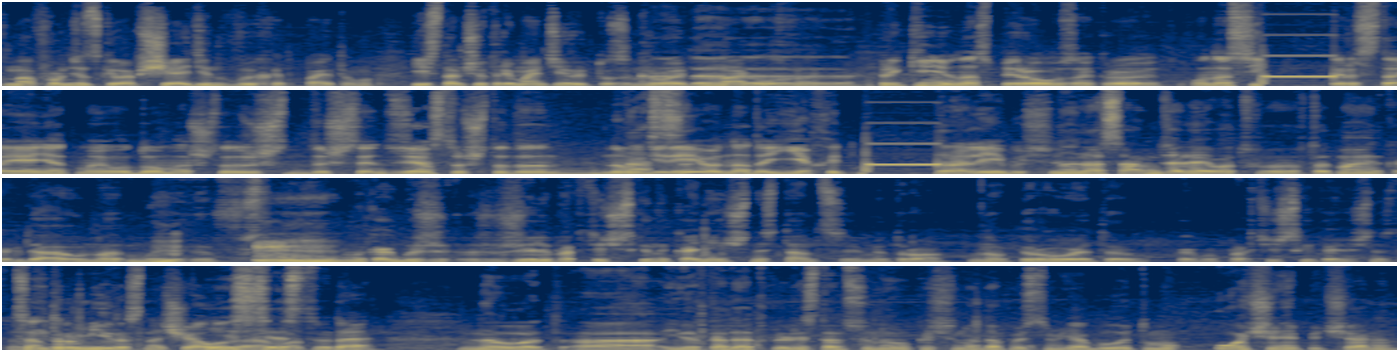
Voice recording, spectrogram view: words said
на Фрунзенской вообще один выход, поэтому если там что-то ремонтируют, то закрывают Ну, да, наглухо. да, да, да. Прикинь, у нас Перово закроют. У нас есть расстояние от моего дома. Что до 6 энтузиастов, что до Новогиреева надо ехать в троллейбусе. Но на самом деле, вот в, тот момент, когда мы, мы как бы жили практически на конечной станции метро, ну, Перово это как бы практически конечная станция. Центр мира сначала, да, Естественно. вот, да. Ну вот, а, и вот когда открыли станцию Новокосино, допустим, я был этому очень опечален.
